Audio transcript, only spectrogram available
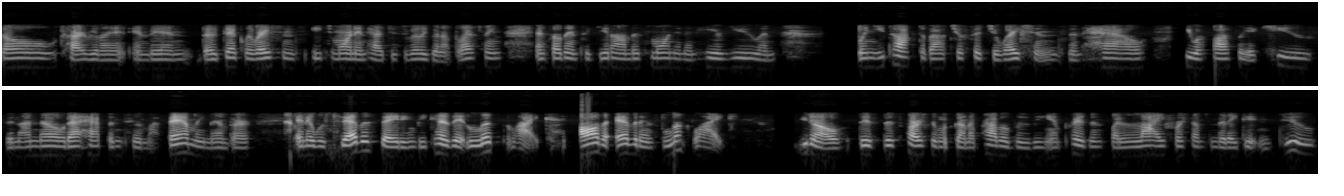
so turbulent, and then the declarations each morning have just really been a blessing. And so then to get on this morning and hear you, and when you talked about your situations and how you were falsely accused, and I know that happened to my family member and it was devastating because it looked like all the evidence looked like you know this this person was going to probably be in prison for life for something that they didn't do.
